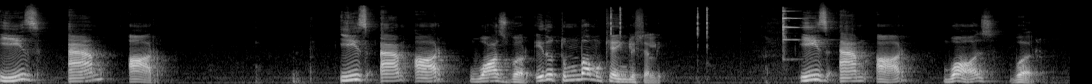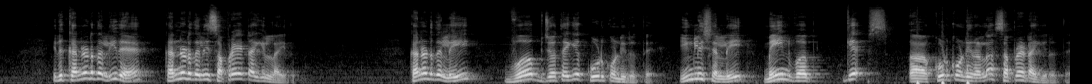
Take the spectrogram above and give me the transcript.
is am are is am are was were ಇದು ತುಂಬ ಮುಖ್ಯ ಇಂಗ್ಲೀಷಲ್ಲಿ is am are was were ಇದು ಕನ್ನಡದಲ್ಲಿ ಇದೆ, ಕನ್ನಡದಲ್ಲಿ ಸಪ್ರೇಟ್ ಆಗಿಲ್ಲ ಇದು. ಕನ್ನಡದಲ್ಲಿ ವರ್ಬ್ ಜೊತೆಗೆ ಕೂಡ್ಕೊಂಡಿರುತ್ತೆ. ಇಂಗ್ಲೀಷಲ್ಲಿ ಮೇಯ್ನ್ ವರ್ಬ್ಗೆ ಕೂಡ್ಕೊಂಡಿರಲ್ಲ ಸಪ್ರೇಟ್ ಆಗಿರುತ್ತೆ.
